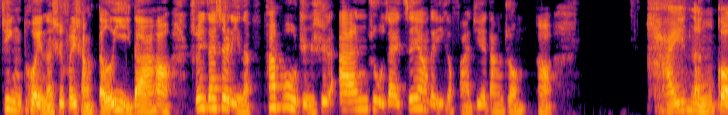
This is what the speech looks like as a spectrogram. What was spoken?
进退呢是非常得意的哈，所以在这里呢，它不只是安住在这样的一个法界当中啊，还能够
